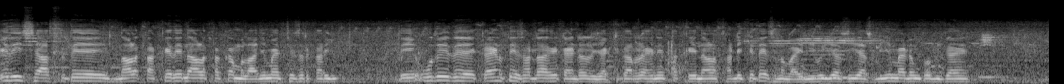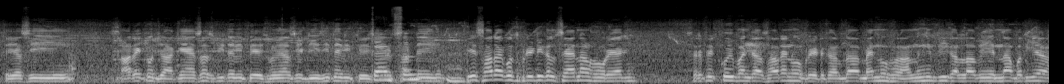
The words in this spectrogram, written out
ਇਹਦੀ ਸਿਆਸਤ ਦੇ ਨਾਲ ਕਾਕੇ ਦੇ ਨਾਲ ਕਾਕਾ ਮੁਲਾਜ਼ਮ ਹੈ ਇੱਥੇ ਸਰਕਾਰੀ ਤੇ ਉਹਦੇ ਦੇ ਕਹਿਣ ਤੇ ਸਾਡਾ ਇਹ ਟੈਂਡਰ ਰਿਜੈਕਟ ਕਰ ਰਹੇ ਨੇ ਧੱਕੇ ਨਾਲ ਸਾਡੀ ਕਿਤੇ ਸੁਣਵਾਈ ਨਹੀਂ ਹੋਈ। ਅਸੀਂ ਐਸਡੀਐਮ ਮੈਡਮ ਕੋ ਵੀ ਗਏ ਤੇ ਅਸੀਂ ਸਾਰੇ ਕੋ ਜਾ ਕੇ ਐਸਐਸਪੀ ਤੇ ਵੀ ਪੇਸ਼ ਹੋਏ ਅਸੀਂ ਡੀਸੀ ਤੇ ਵੀ ਪੇਸ਼ ਹੋਏ ਸਾਡੀ ਇਹ ਸਾਰਾ ਕੁਝ ਪੋਲੀਟੀਕਲ ਸਹਿ ਨਾਲ ਹੋ ਰਿਹਾ ਜੀ। ਸਿਰਫ ਇੱਕੋ ਹੀ ਬੰਦਾ ਸਾਰਿਆਂ ਨੂੰ ਆਪਰੇਟ ਕਰਦਾ। ਮੈਨੂੰ ਹੈਰਾਨਗੀ ਦੀ ਗੱਲ ਆ ਵੀ ਇੰਨਾ ਵਧੀਆ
